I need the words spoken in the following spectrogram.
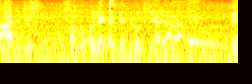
आज जिस शब्द को लेकर के विरोध किया जा रहा है, कि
